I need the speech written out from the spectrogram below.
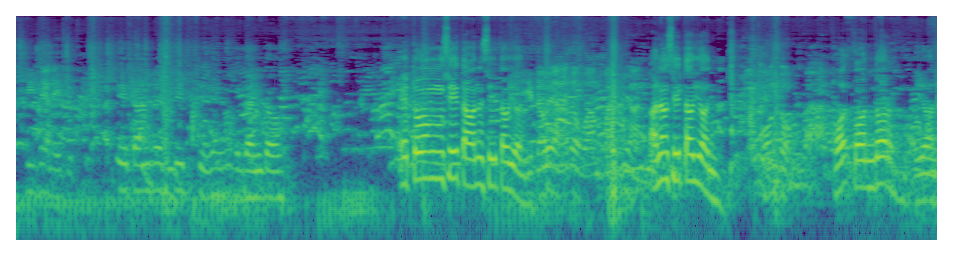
Speed yan, 850. Yan o, ganito. Itong sitaw, anong sitaw yon?80. Ito yan, ano, 1.5 yan. Anong sitaw yon? Kondo. Ko- Condor. Ayun.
